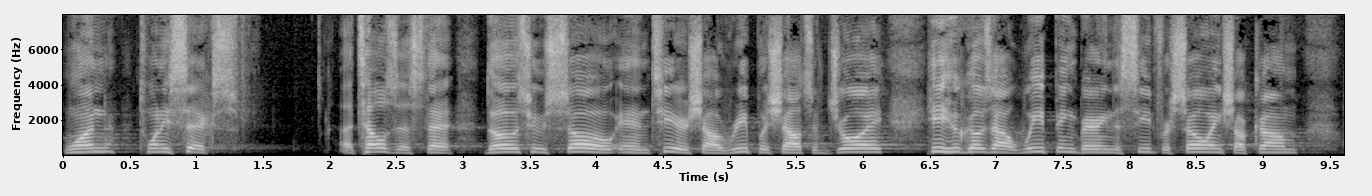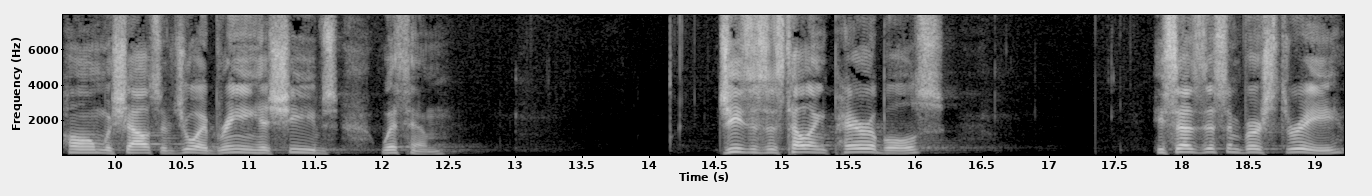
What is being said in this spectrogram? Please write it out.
126 uh, tells us that those who sow in tears shall reap with shouts of joy. He who goes out weeping, bearing the seed for sowing, shall come home with shouts of joy, bringing his sheaves with him. Jesus is telling parables. He says this in verse 3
